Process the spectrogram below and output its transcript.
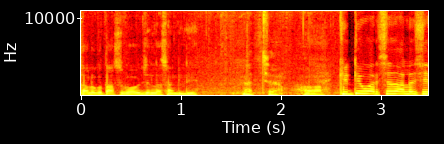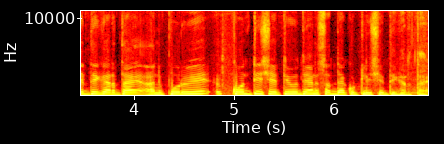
तालुका तासगाव जिल्हा सांगली. अच्छा. हां. किती वर्ष झालं शेती करताय आणि पूर्वी कोणती शेती होती आणि सध्या कुठली शेती करताय?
